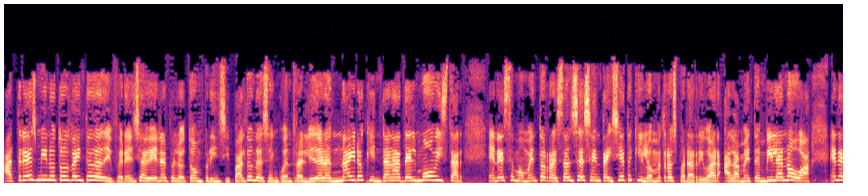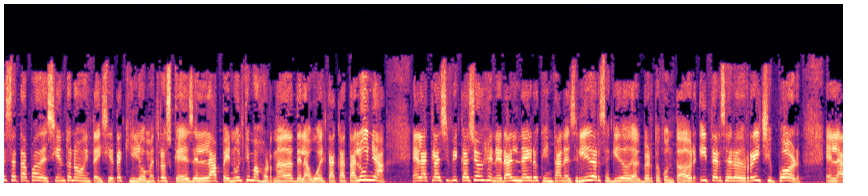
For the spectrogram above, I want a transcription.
A 3 minutos 20 de diferencia viene el pelotón principal, donde se encuentra el líder Nairo Quintana del Movistar. En este momento restan 67 kilómetros para arribar a la meta en Vilanova, en esta etapa de 197 kilómetros, que es la penúltima jornada de la Vuelta a Cataluña. En la clasificación general, Nairo Quintana es líder, seguido de Alberto Contador y tercero de Richie Port. En la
